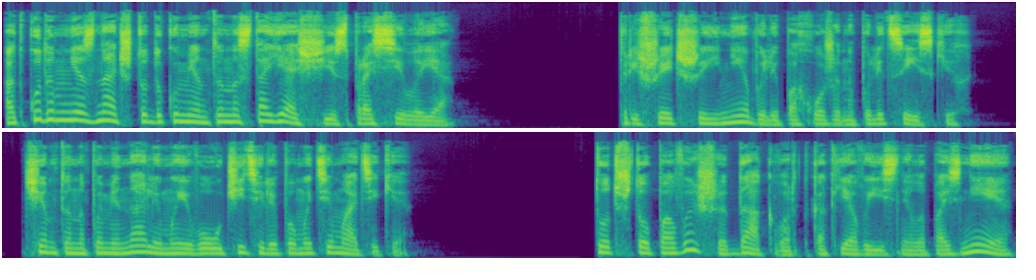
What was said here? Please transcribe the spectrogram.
«Откуда мне знать, что документы настоящие?» — спросила я. Пришедшие не были похожи на полицейских. Чем-то напоминали моего учителя по математике. Тот, что повыше, Даквард, как я выяснила позднее,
